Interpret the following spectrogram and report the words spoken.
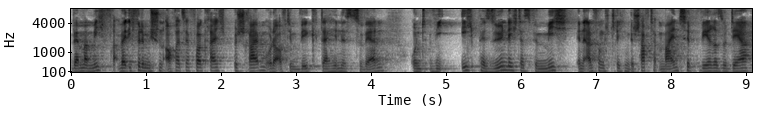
wenn man mich fragt, weil ich würde mich schon auch als erfolgreich beschreiben oder auf dem Weg dahin ist zu werden. Und wie ich persönlich das für mich in Anführungsstrichen geschafft habe, mein Tipp wäre so der,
